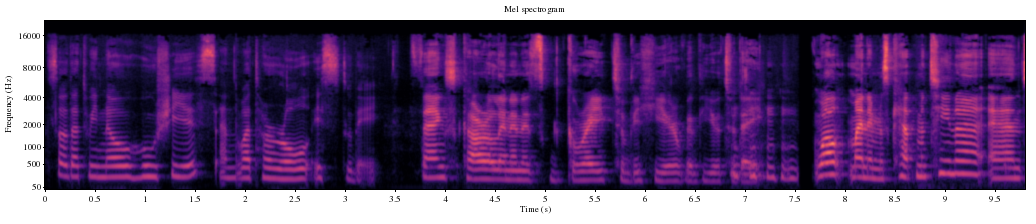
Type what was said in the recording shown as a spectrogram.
so that we know who she is and what her role is today. Thanks, Caroline, and it's great to be here with you today. well, my name is Kat Matina, and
